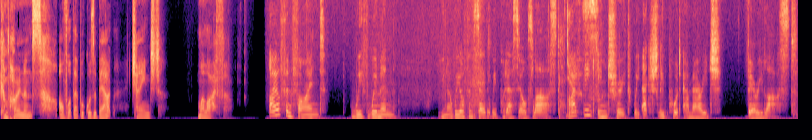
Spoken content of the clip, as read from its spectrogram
components of what that book was about changed my life. I often find with women, you know, we often say that we put ourselves last. Yes. I think in truth, we actually put our marriage very last.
